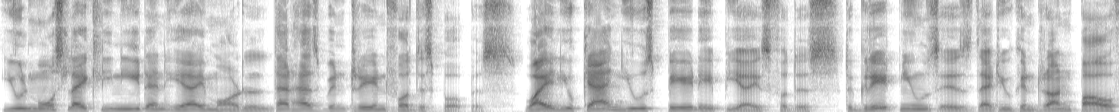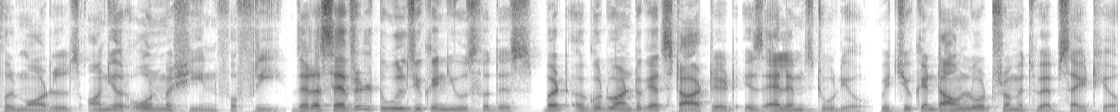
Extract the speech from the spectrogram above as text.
you'll most likely need an AI model that has been trained for this purpose. While you can use paid APIs for this, the great news is that you can run powerful models on your own machine for free. There are several tools you can use for this, but a good one to get started is LM Studio, which you can download from its website here.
